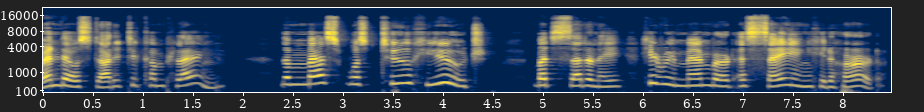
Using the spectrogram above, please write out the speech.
Wendell started to complain. The mess was too huge, but suddenly he remembered a saying he'd heard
